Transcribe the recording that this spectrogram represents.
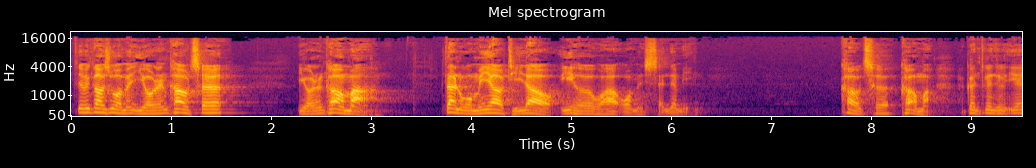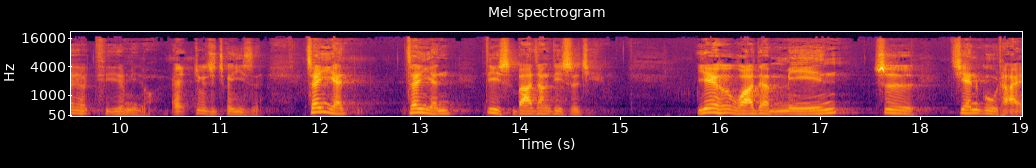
这边告诉我们，有人靠车，有人靠马，但我们要提到耶和华我们神的名。靠车靠马，跟跟这个耶和提的名字，哎，就是这个意思。箴言，箴言第十八章第十节，耶和华的名是坚固台，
